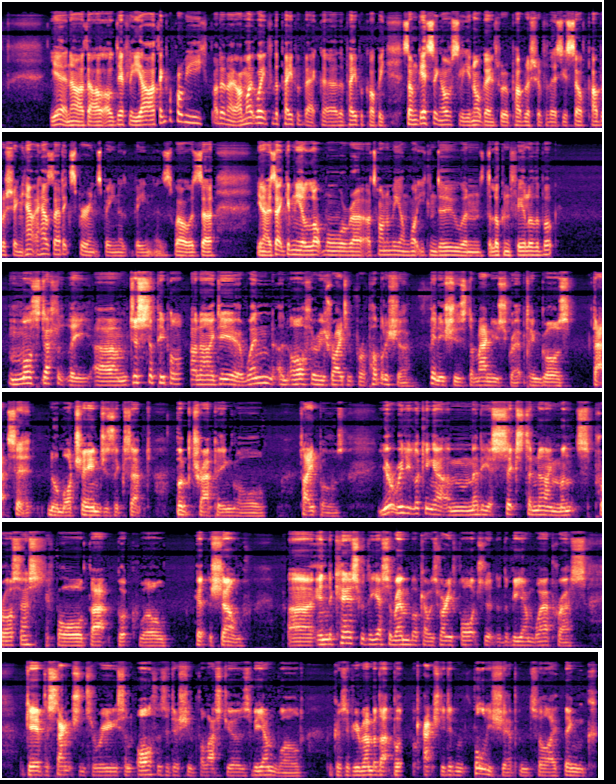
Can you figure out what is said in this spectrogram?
yeah, no, I th- I'll, I'll, definitely. Yeah, I think I'll probably. I don't know. I might wait for the paperback, uh, the paper copy. So I'm guessing, obviously, you're not going through a publisher for this. You're self-publishing. How, how's that experience been? Been as well? Is uh, you know, is that giving you a lot more uh, autonomy on what you can do and the look and feel of the book? Most definitely. Um, just so people have an idea, when an author is writing for a publisher, finishes the manuscript and goes, "That's it. No more changes except bug trapping or typos." You're really looking at a, maybe a six to nine months process before that book will hit the shelf. Uh, in the case with the SRM book, I was very fortunate that the VMware Press gave the sanction to release an author's edition for last year's VMworld, because if you remember, that book actually didn't fully ship until I think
